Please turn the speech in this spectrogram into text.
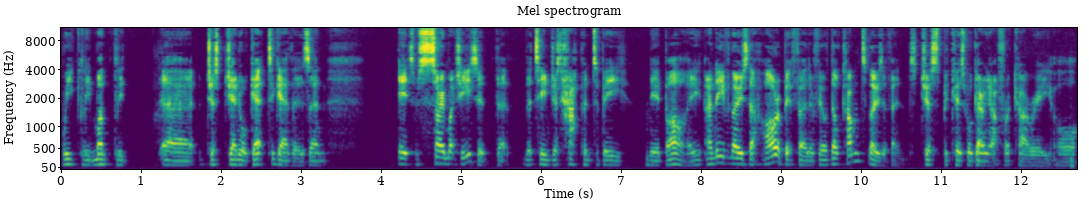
weekly, monthly, uh, just general get-togethers, and it's so much easier that the team just happen to be nearby, and even those that are a bit further afield, they'll come to those events just because we're going out for a curry, or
